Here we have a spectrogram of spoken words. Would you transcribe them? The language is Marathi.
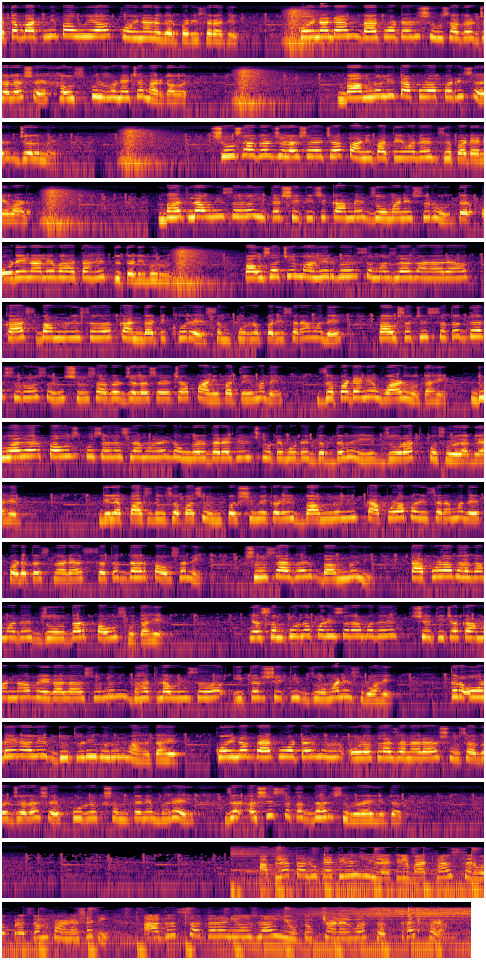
आता बातमी पाहूया कोयना नगर परिसरातील. कोयना डॅम बॅकवॉटर शिवसागर जलाशय हाऊसफुल होण्याच्या मार्गावर. बामनोली तापुळा परिसर जलमय. शिवसागर जलाशयाच्या पाणी पातळीमध्ये झपाट्याने वाढ. भात लावणीसह इतर शेतीची कामे जोमाने सुरू तर ओढे नाले वाहत आहेत दुतडी भरून. पावसाचे माहेरघर समजल्या जाणाऱ्या कास बामणुलीसह कांदाटी खोरे संपूर्ण परिसरामध्ये पावसाची सततधार सुरू असून शिवसागर जलाशयाच्या पाणी पातळीमध्ये झपाट्याने वाढ होत आहे. धुवाधार पाऊस कोसळत असल्यामुळे डोंगरदऱ्यातील छोटे मोठे धबधबेही जोरात कोसळू लागले आहेत. गेल्या पाच दिवसापासून पश्चिमेकडील बामनोली तापोळा परिसरामध्ये पडत असणाऱ्या सततधार पावसाने शिवसागर बामनोली तापोळा भागामध्ये जोरदार पाऊस होत आहे. या संपूर्ण परिसरामध्ये शेतीच्या कामांना वेग आला असून भात लावणीसह इतर शेती जोमाने सुरू आहे. तर ओढे नाले दुथडी भरून वाहत आहेत. कोयना बॅक वॉटर म्हणून ओळखला जाणारा शिवसागर जलाशय पूर्ण क्षमतेने भरेल जर अशीच सततधार सुरू राहिली तर. आपल्या तालुक्यातील जिल्ह्यातील बातम्या सर्वप्रथम पाहण्यासाठी आजच सातारा न्यूजला यूट्यूब चॅनलवर सबस्क्राईब करा.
